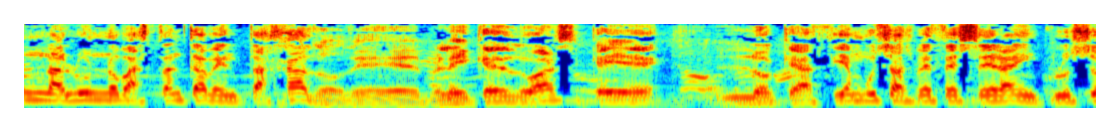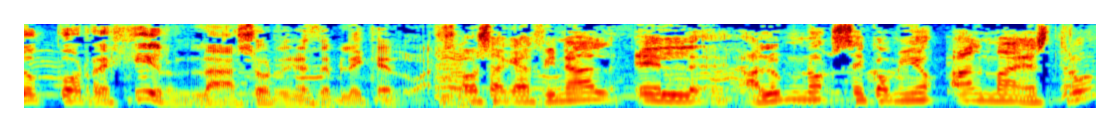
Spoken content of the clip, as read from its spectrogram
un alumno bastante aventajado de Blake Edwards, que lo que hacía muchas veces era incluso corregir las órdenes de Blake Edwards. O sea que al final el alumno se comió al maestro.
